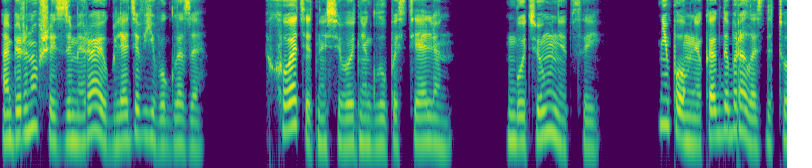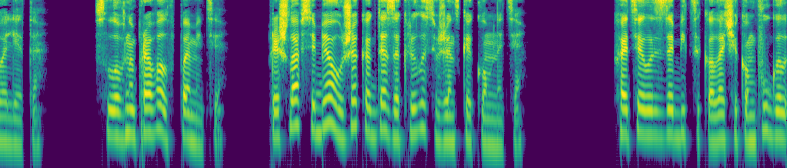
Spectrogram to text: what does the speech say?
Обернувшись, замираю, глядя в его глаза. «Хватит на сегодня глупости, Ален. Будь умницей не помню, как добралась до туалета. Словно провал в памяти. Пришла в себя уже, когда закрылась в женской комнате. Хотелось забиться калачиком в угол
